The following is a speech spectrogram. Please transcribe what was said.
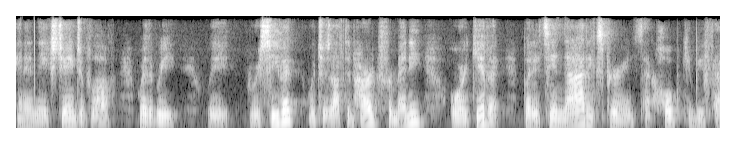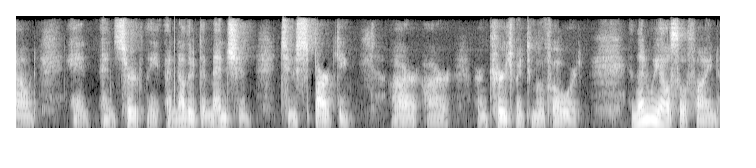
and in the exchange of love, whether we, we receive it, which is often hard for many, or give it. But it's in that experience that hope can be found and, and certainly another dimension to sparking our, our, our encouragement to move forward. And then we also find,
